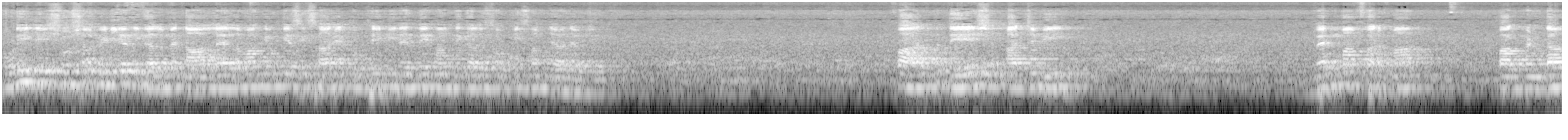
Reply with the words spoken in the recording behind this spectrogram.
ਥੋੜੀ ਜਿਹੀ ਸੋਸ਼ਲ ਮੀਡੀਆ ਦੀ ਗੱਲ ਮੈਂ ਨਾਲ ਲੈ ਲਵਾਂ ਕਿਉਂਕਿ ਅਸੀਂ ਸਾਰੇ ਉੱਥੇ ਹੀ ਰਹਿੰਦੇ ਹਾਂ ਤੇ ਗੱਲ ਸੌਖੀ ਸਮਝ ਆ ਜਾਵੇ। ਭਾਰਤ ਦੇਸ਼ ਅੱਜ ਵੀ ਵਹਿਮਾਂ ਭਰਮਾਂ ਪਾਖੰਡਾਂ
